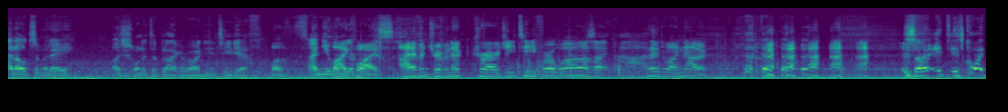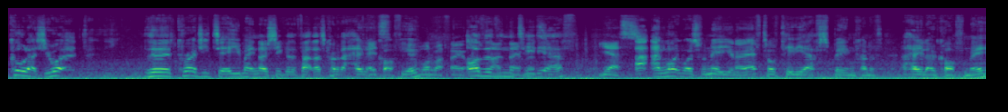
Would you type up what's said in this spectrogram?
and ultimately, I just wanted to blag a ride in your TDF. Well, And you likewise, I haven't driven a Carrera GT for a while. I was like, ah, who do I know? So it, it's quite cool actually. What, the Carrera GT, you make no secret of the fact that's kind of a halo It's car for you. one of my favourite Other than the favourites. TDF, Yes. A- and likewise for me, you know, F12 TDF's been kind of a halo car for me.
